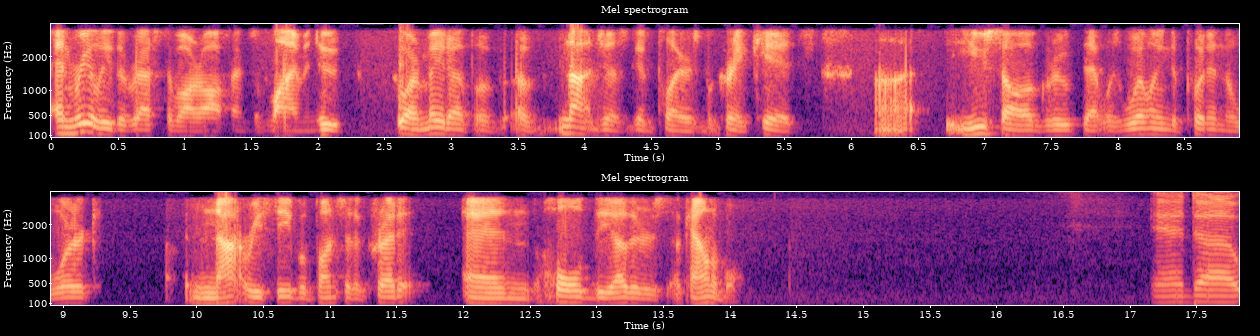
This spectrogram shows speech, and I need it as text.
and really the rest of our offensive linemen who who are made up of of not just good players but great kids. Uh, you saw a group that was willing to put in the work, not receive a bunch of the credit, and hold the others accountable. And uh,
